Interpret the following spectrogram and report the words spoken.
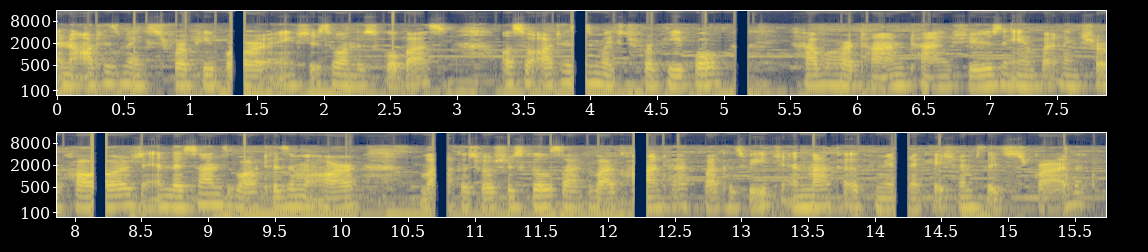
and autism extrovert people are anxious on the school bus. Also, autism extrovert people have a hard time tying shoes and buttoning shirt collars, and the signs of autism are lack of social skills, lack of eye contact, lack of speech, and lack of communication. Please subscribe.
